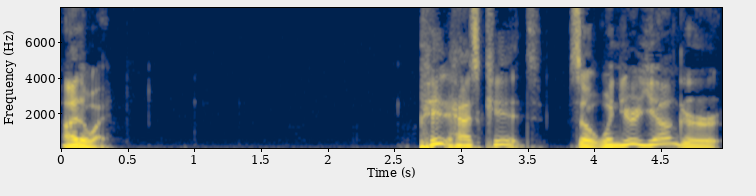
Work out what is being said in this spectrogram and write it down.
Either way pitt has kids. So when you're younger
